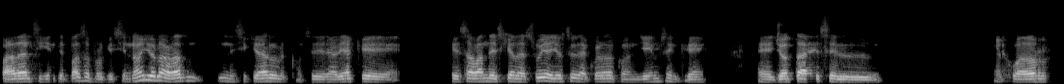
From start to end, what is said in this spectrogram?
para dar el siguiente paso, porque si no, yo la verdad ni siquiera consideraría que, esa banda izquierda suya. Yo estoy de acuerdo con James en que eh, Jota es el, el jugador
